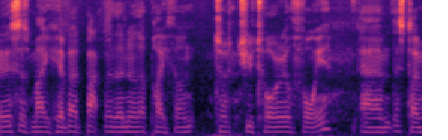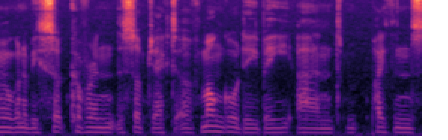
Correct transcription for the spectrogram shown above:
this is Mike Hibbert back with another Python tutorial for you. Um, this time we're going to be covering the subject of MongoDB and Python's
